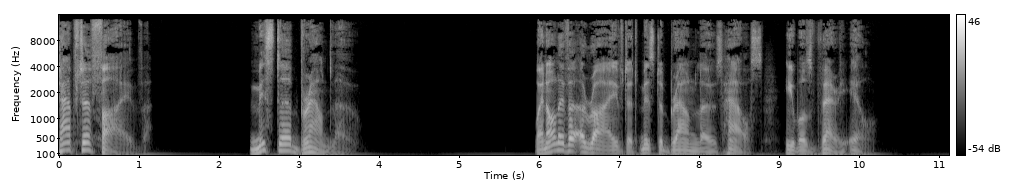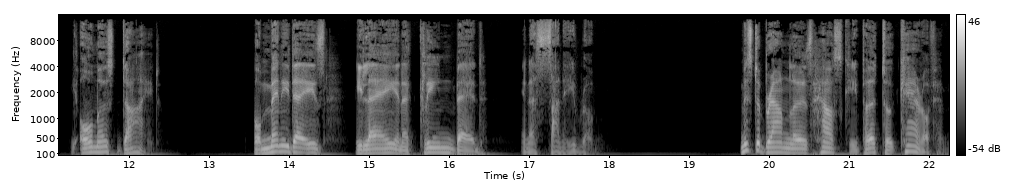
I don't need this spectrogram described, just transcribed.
Chapter 5 Mr. Brownlow When Oliver arrived at Mr. Brownlow's house, he was very ill. He almost died. For many days he lay in a clean bed in a sunny room. Mr. Brownlow's housekeeper took care of him.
